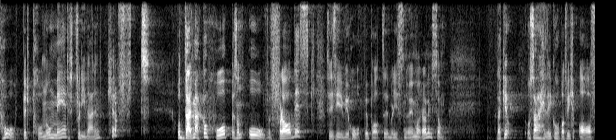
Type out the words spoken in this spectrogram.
håper på noe mer, fordi det er en kraft. Og dermed er ikke håp sånn overfladisk. Så vi sier vi håper på at det blir snø i morgen, liksom. Og så er det heller ikke håp at vi av,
